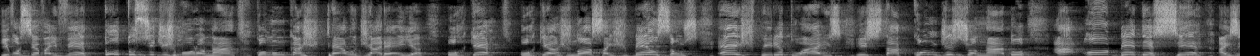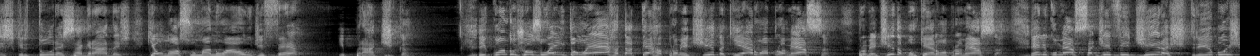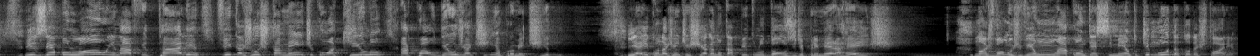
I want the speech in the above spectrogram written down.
e você vai ver tudo se desmoronar como um castelo de areia. Por quê? Porque as nossas bênçãos espirituais está condicionado a obedecer às escrituras sagradas, que é o nosso manual de fé e prática. E quando Josué então herda a terra prometida, que era uma promessa, prometida porque era uma promessa. Ele começa a dividir as tribos e Zebulon e Naphtali fica justamente com aquilo a qual Deus já tinha prometido. E aí quando a gente chega no capítulo 12 de 1 Reis, nós vamos ver um acontecimento que muda toda a história.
